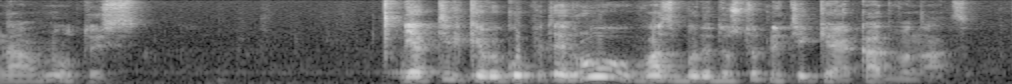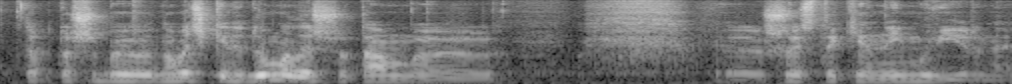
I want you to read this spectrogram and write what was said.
на ну, тобто, як тільки ви купите гру, у вас буде доступна тільки АК-12. Тобто, щоб новачки не думали, що там е, е, щось таке неймовірне.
